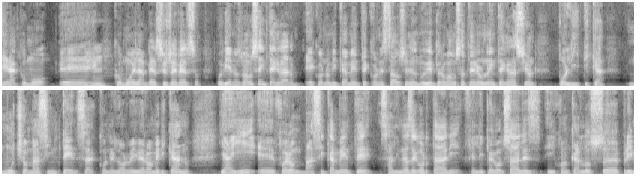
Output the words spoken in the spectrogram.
Era como, eh, como el anverso y reverso. Muy bien, nos vamos a integrar económicamente con Estados Unidos, muy bien, pero vamos a tener una integración política mucho más intensa con el orbe iberoamericano. Y ahí eh, fueron básicamente Salinas de Gortari, Felipe González y Juan Carlos eh, I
